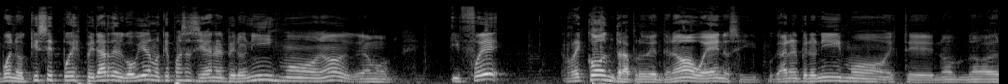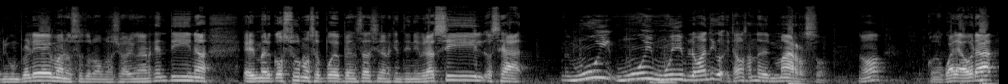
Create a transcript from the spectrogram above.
Bueno, ¿qué se puede esperar del gobierno? ¿Qué pasa si gana el peronismo? ¿No? Digamos, y fue recontra prudente, ¿no? Bueno, si gana el peronismo, este, no, va a haber ningún problema, nosotros nos vamos a llevar bien a Argentina, el Mercosur no se puede pensar sin Argentina y Brasil, o sea, muy, muy, muy diplomático, estamos hablando de marzo, ¿no? Con lo cual ahora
